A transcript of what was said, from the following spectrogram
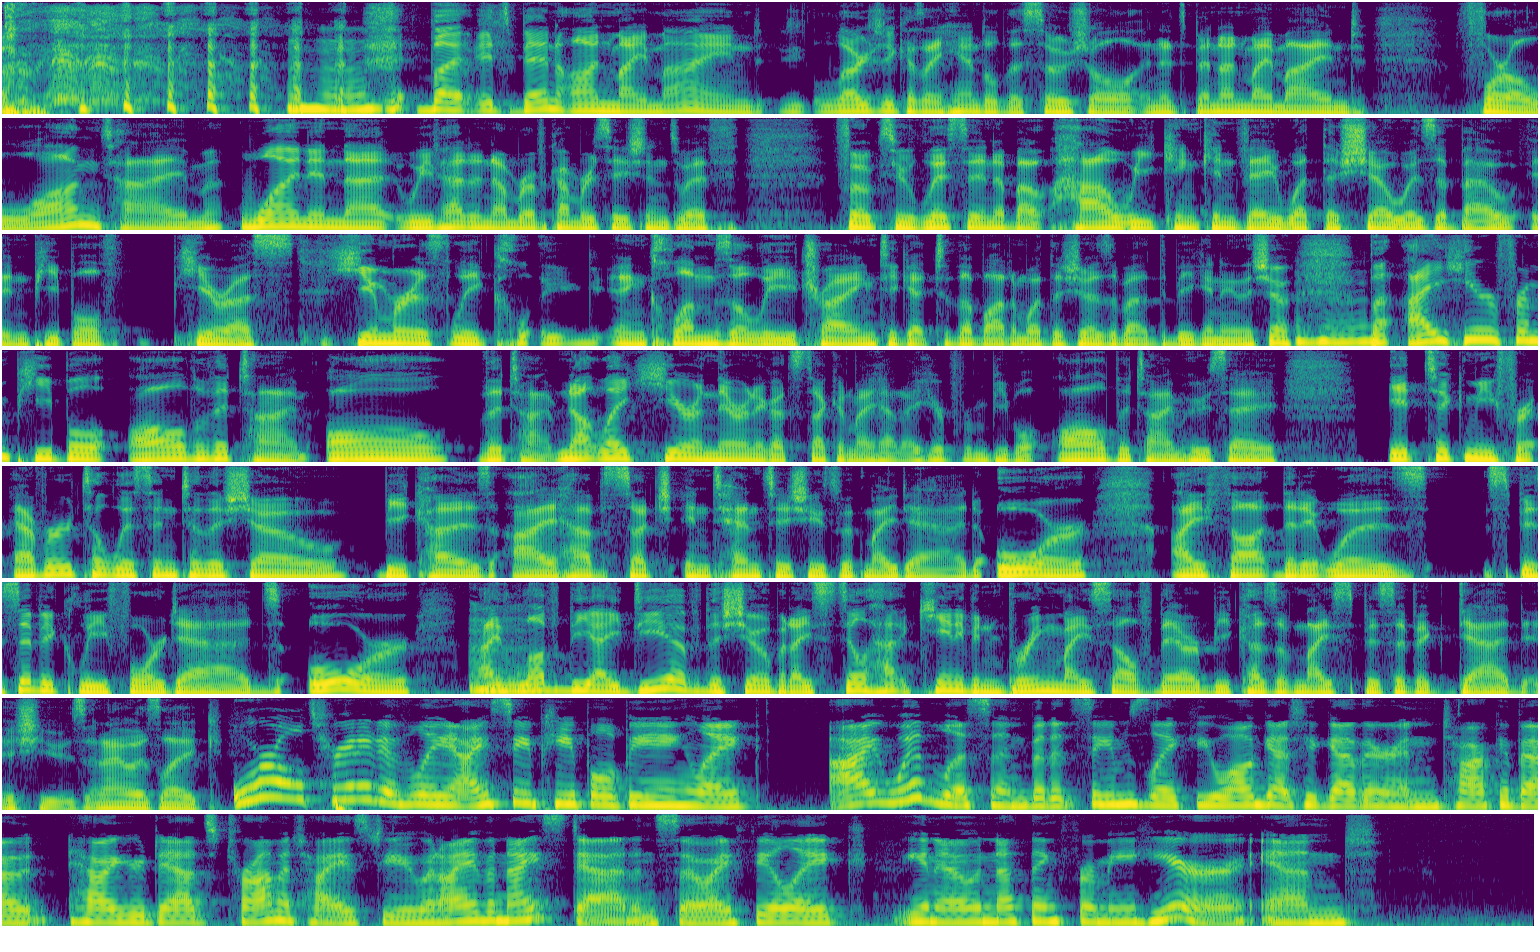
Mm-hmm. But it's been on my mind largely because I handle the social, and it's been on my mind for a long time. One, in that we've had a number of conversations with folks who listen about how we can convey what the show is about, and people hear us humorously cl- and clumsily trying to get to the bottom of what the show is about at the beginning of the show. Mm-hmm. But I hear from people all the time, all the time, not like here and there, and it got stuck in my head. I hear from people all the time who say, it took me forever to listen to the show because I have such intense issues with my dad, or I thought that it was specifically for dads or mm-hmm. i love the idea of the show but i still ha- can't even bring myself there because of my specific dad issues and i was like or alternatively i see people being like I would listen, but it seems like you all get together and talk about how your dad's traumatized you. And I have a nice dad. And so I feel like, you know, nothing for me here. And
